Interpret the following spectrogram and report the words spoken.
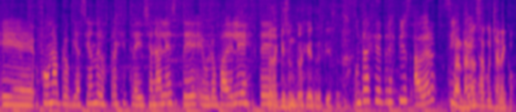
eh, fue una apropiación de los trajes tradicionales de Europa del Este. ¿Para qué es un traje de tres piezas? Un traje de tres piezas, a ver, sí. Pantalón, venga. saco y chaleco.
